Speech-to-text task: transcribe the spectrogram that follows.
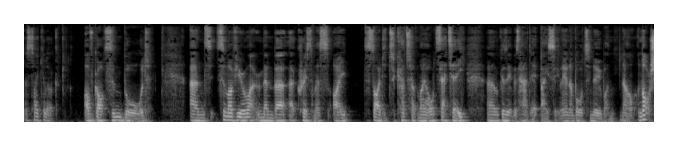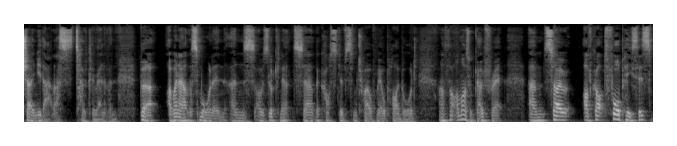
Let's take a look. I've got some board. And some of you might remember at Christmas, I decided to cut up my old settee uh, because it was had it basically and I bought a new one. Now, I'm not showing you that, that's totally irrelevant. But I went out this morning and I was looking at uh, the cost of some 12 mil plyboard and I thought I might as well go for it. Um, so I've got four pieces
